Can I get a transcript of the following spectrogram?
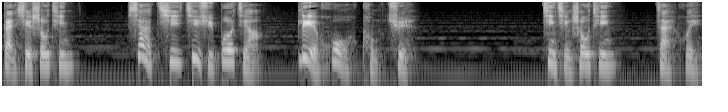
感谢收听，下期继续播讲《猎获孔雀》。敬请收听，再会。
